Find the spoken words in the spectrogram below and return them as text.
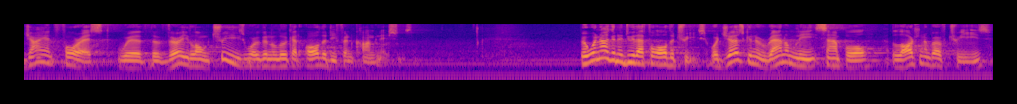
giant forest with the very long trees. We're going to look at all the different combinations. But we're not going to do that for all the trees. We're just going to randomly sample a large number of trees,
